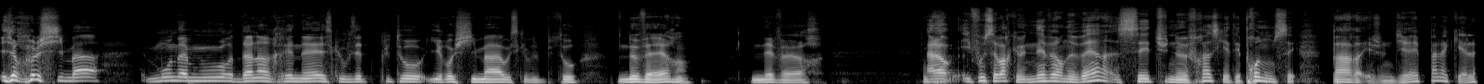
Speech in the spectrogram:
Hiroshima, mon amour d'Alain Resnais. Est-ce que vous êtes plutôt Hiroshima ou est-ce que vous êtes plutôt Nevers? Never. Alors, il faut savoir que Never Never, c'est une phrase qui a été prononcée par, et je ne dirais pas laquelle,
